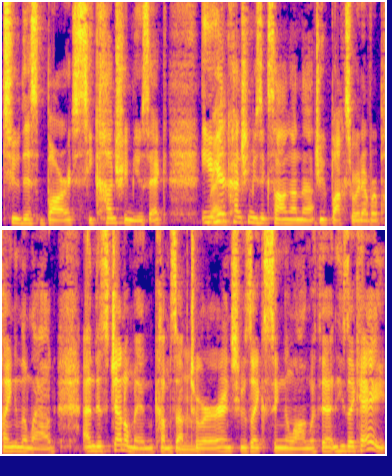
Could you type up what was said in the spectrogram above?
to this bar to see country music. You right. hear a country music song on the jukebox or whatever playing in the loud, and this gentleman comes up mm. to her and she was like singing along with it, and he's like, "Hey,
